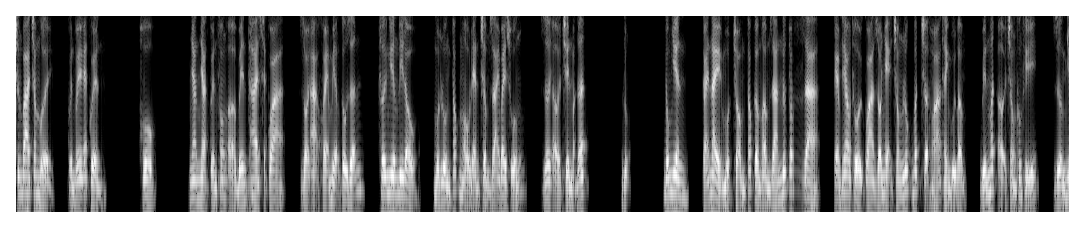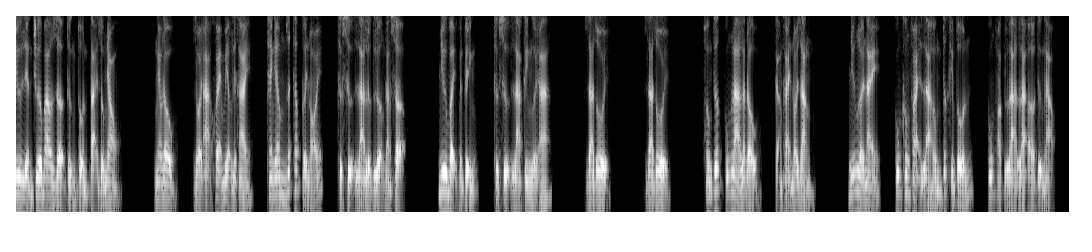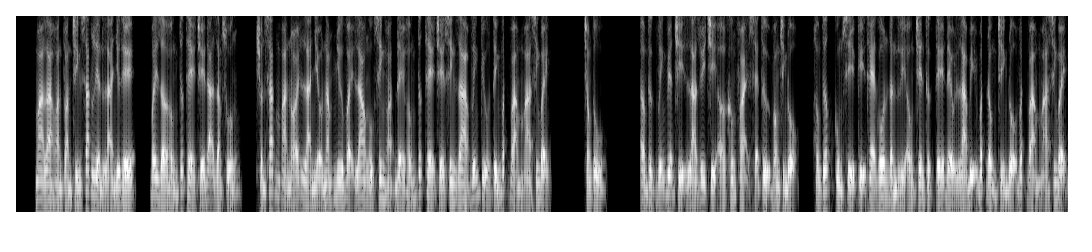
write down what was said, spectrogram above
chương ba trăm mười, quyền vs quyền. Hô. Nhàn nhạt quyền phong ở bên thai xẹt qua, rồi ạ khoe miệng câu dẫn, hơi nghiêng đi đầu, một luồng tóc màu đen chậm rãi bay xuống, rơi ở trên mặt đất. Đụng. đông nhiên, cái này một chòm tóc cầm ầm gian nước tóc ra, kèm theo thổi qua gió nhẹ trong lúc bất chợt hóa thành bụi bậm biến mất ở trong không khí, dường như liền chưa bao giờ từng tồn tại giống nhau. Ngheo đầu, rồi ạ khoe miệng liệt khai thanh âm rất thấp cười nói, thực sự là lực lượng đáng sợ. Như vậy quyền tính thực sự là kinh người a. Ra rồi ra rồi. Hồng tước cũng là lắc đầu, cảm khái nói rằng, những lời này cũng không phải là hồng tức khiêm tốn, cũng hoặc là là ở tự ngạo, mà là hoàn toàn chính xác liền là như thế. Bây giờ hồng tức thể chế đã giảm xuống, chuẩn xác mà nói là nhiều năm như vậy lao ngục sinh hoạt để hồng tức thể chế sinh ra vĩnh cửu tính vất vả mà sinh bệnh. Trong tù, ẩm thực vĩnh viễn chỉ là duy trì ở không phải sẽ tử vong trình độ, hồng tước cùng xỉ kỳ the gôn đần lì ổng trên thực tế đều là bị bất đồng trình độ vất vả mà sinh bệnh.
